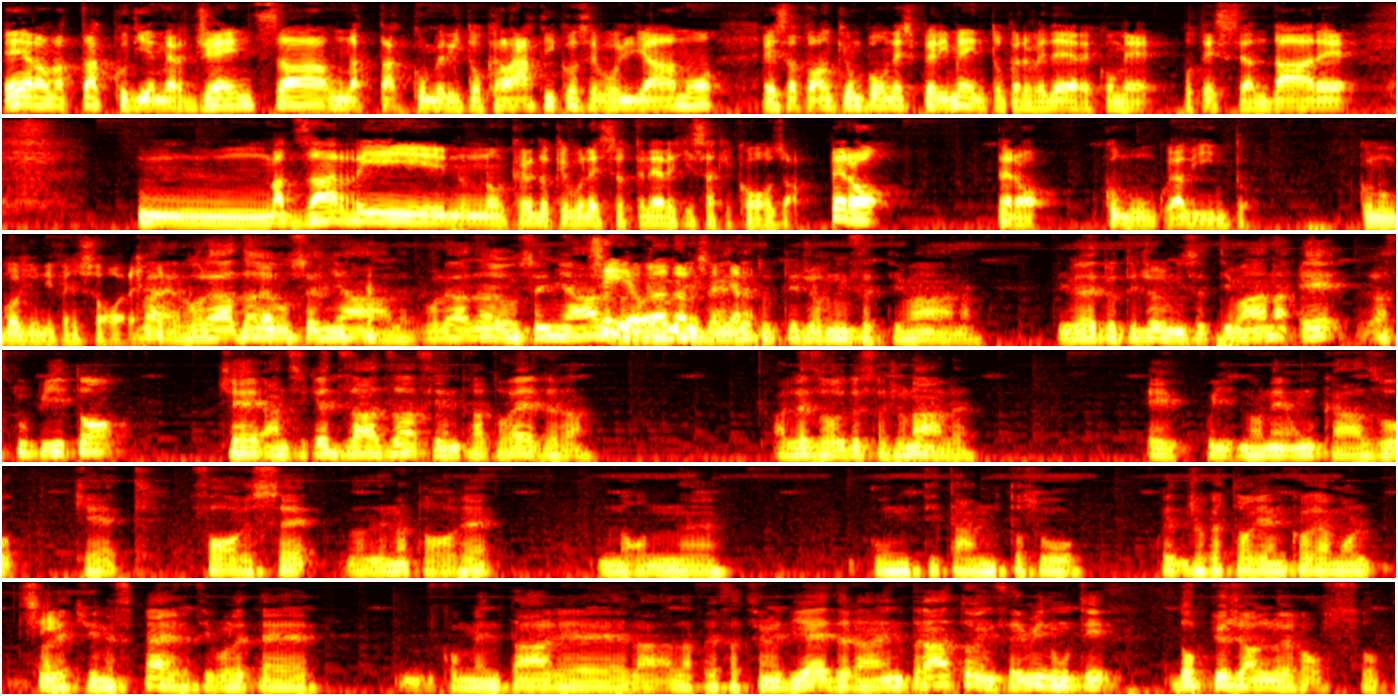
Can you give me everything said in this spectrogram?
Era un attacco di emergenza, un attacco meritocratico se vogliamo, è stato anche un po' un esperimento per vedere come potesse andare. Mm, Mazzarri non credo che volesse ottenere chissà che cosa, però, però comunque ha vinto con un gol di un difensore. Beh, voleva dare un segnale, voleva dare un segnale Sì, perché lui li vede segnale. tutti i giorni in settimana. Li vede tutti i giorni in settimana e ha stupito che anziché Zaza sia entrato Edera all'esordio stagionale. E qui non è un caso che forse l'allenatore non eh, punti tanto su giocatori ancora mol- Sì. parecchio inesperti. Volete mh, commentare la, la prestazione di Edera? È entrato in 6 minuti, doppio giallo e rosso.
